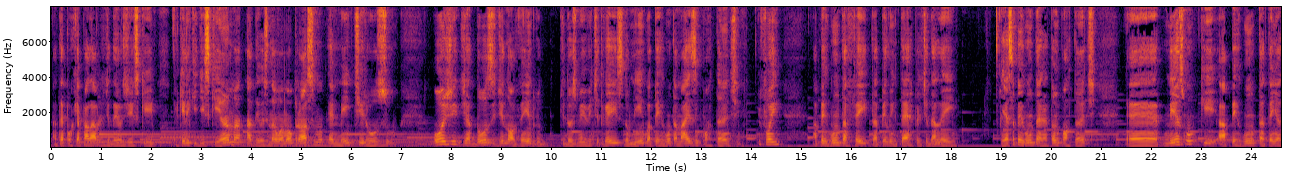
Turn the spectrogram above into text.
Até porque a palavra de Deus diz que aquele que diz que ama a Deus e não ama o próximo é mentiroso. Hoje, dia 12 de novembro de 2023, domingo, a pergunta mais importante, que foi a pergunta feita pelo intérprete da lei. E essa pergunta era tão importante é, mesmo que a pergunta tenha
